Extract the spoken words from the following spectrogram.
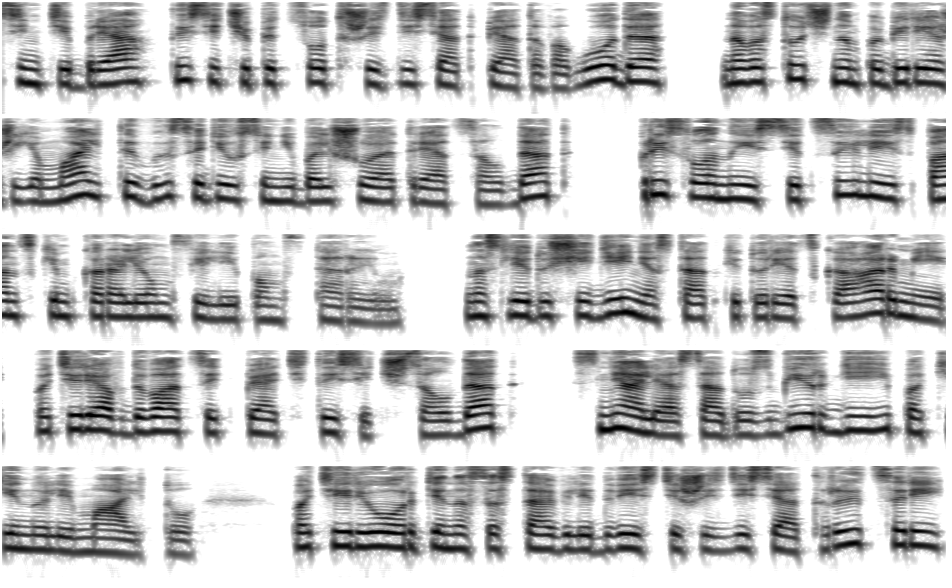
сентября 1565 года на восточном побережье Мальты высадился небольшой отряд солдат, присланный из Сицилии испанским королем Филиппом II. На следующий день остатки турецкой армии, потеряв 25 тысяч солдат, сняли осаду с Бирги и покинули Мальту. Потери ордена составили 260 рыцарей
